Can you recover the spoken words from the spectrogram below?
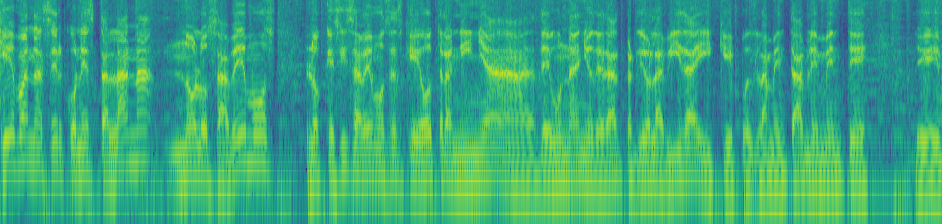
¿Qué van a hacer con esta lana? No lo sabemos. Lo que sí sabemos es que otra niña de un año de edad perdió la vida y que pues lamentablemente eh,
